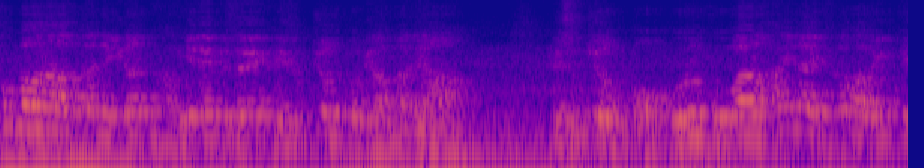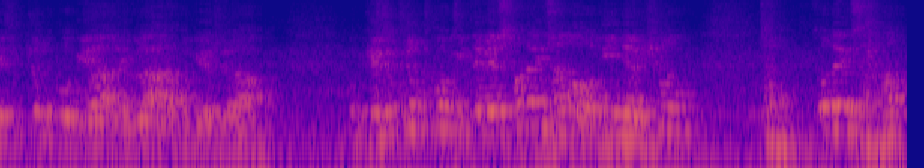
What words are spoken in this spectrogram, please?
컴마가 나왔다는 얘기는 관계대명사의 계속지원법이란 말이야. 계속지원법. 오늘 공부하는 하이라이트가 바로 이 계속지원법이야. 이걸 알아보기 위해서야. 계속지원법이기 때문에 선행사는 어디 있냐면, 자, 선행사.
